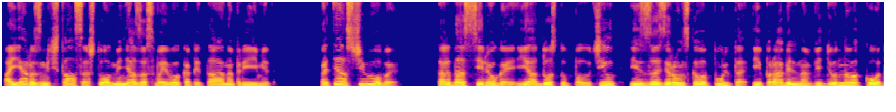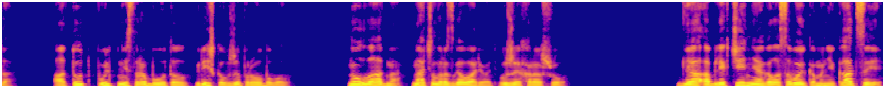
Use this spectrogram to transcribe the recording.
А я размечтался, что он меня за своего капитана примет. Хотя с чего бы? Тогда с Серегой я доступ получил из-за зеронского пульта и правильно введенного кода. А тут пульт не сработал, Гришка уже пробовал. Ну ладно, начал разговаривать, уже хорошо. Для облегчения голосовой коммуникации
